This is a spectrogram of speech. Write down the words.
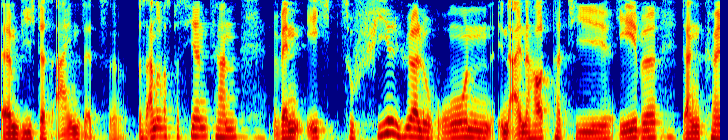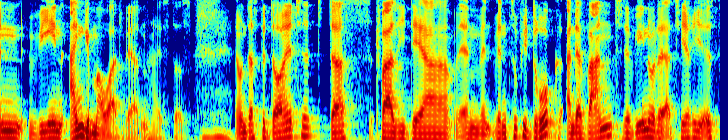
ähm, wie ich das einsetze. Das andere, was passieren kann, wenn ich zu viel Hyaluron in eine Hautpartie gebe, dann können Wehen eingemauert werden, heißt das. Und das bedeutet, dass quasi der, ähm, wenn, wenn zu viel Druck an der Wand der Vene oder der Arterie ist,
